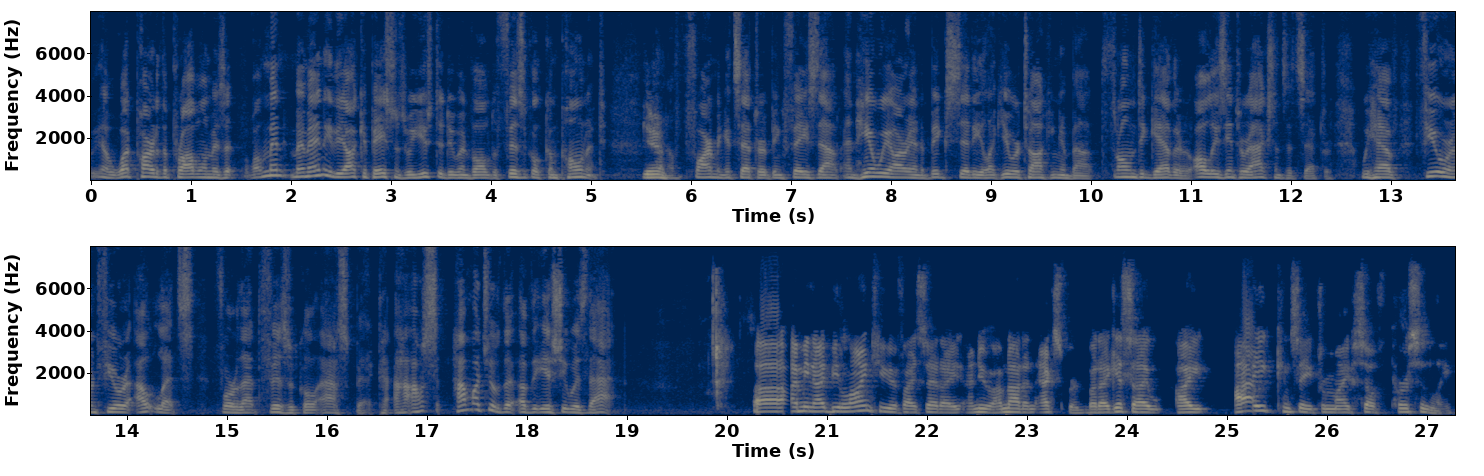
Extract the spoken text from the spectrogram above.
you know what part of the problem is it? Well many, many of the occupations we used to do involved a physical component. Yeah. You know, farming etc being phased out and here we are in a big city like you were talking about thrown together all these interactions etc we have fewer and fewer outlets for that physical aspect. How, how much of the of the issue is that uh, I mean, I'd be lying to you if I said I, I, knew. I'm not an expert, but I guess I I I can say for myself personally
